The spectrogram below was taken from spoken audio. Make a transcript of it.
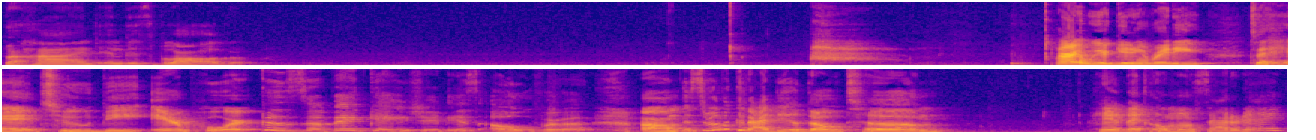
behind in this vlog. All right, we are getting ready to head to the airport because the vacation is over. Um, it's a really good idea though to head back home on Saturday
